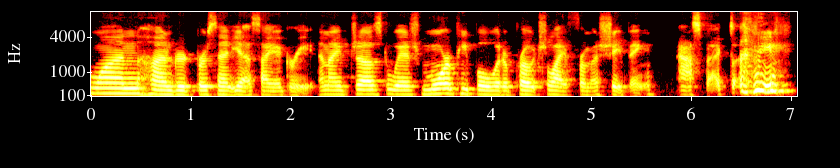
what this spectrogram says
100% yes, I agree. And I just wish more people would approach life from a shaping aspect. I mean,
